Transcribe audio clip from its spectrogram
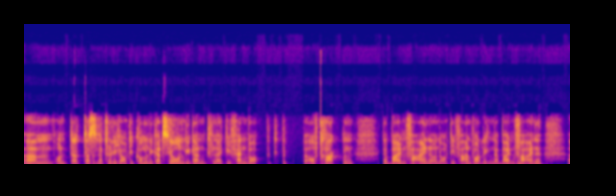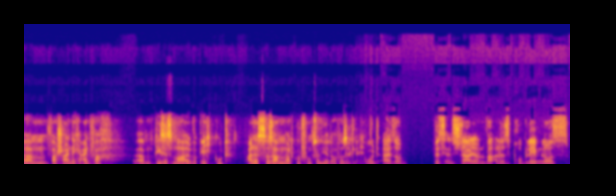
Ähm, und das, das, ist natürlich auch die Kommunikation, die dann vielleicht die Fanbeauftragten der beiden Vereine und auch die Verantwortlichen der beiden Vereine ähm, wahrscheinlich einfach ähm, dieses Mal wirklich gut. Alles zusammen hat gut funktioniert, offensichtlich. Gut, also bis ins Stadion war alles problemlos.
